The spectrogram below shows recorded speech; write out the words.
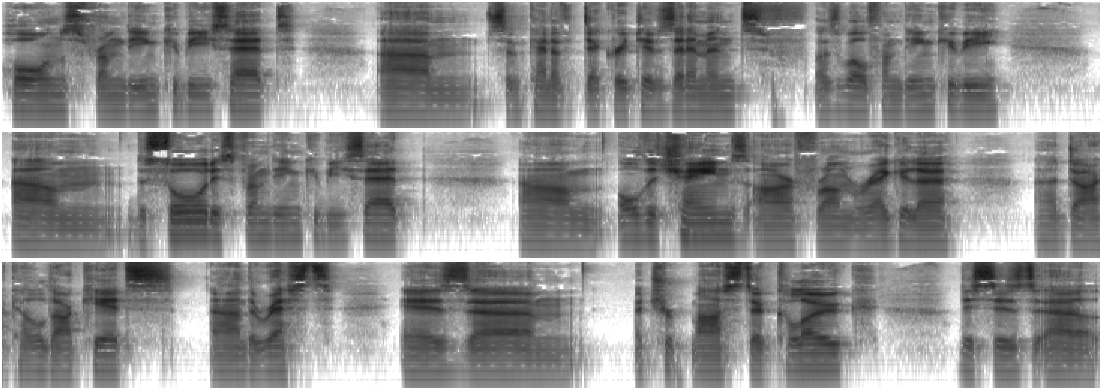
horns from the Incubi set, um, some kind of decorative element as well from the Incubi. Um, the sword is from the Incubi set. Um, all the chains are from regular uh, Dark Eldar kits. Uh, the rest is um, a Troopmaster cloak. This is uh,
